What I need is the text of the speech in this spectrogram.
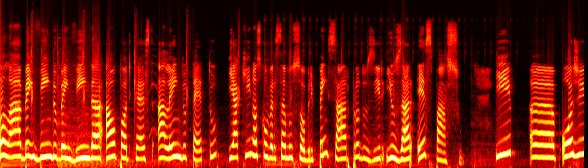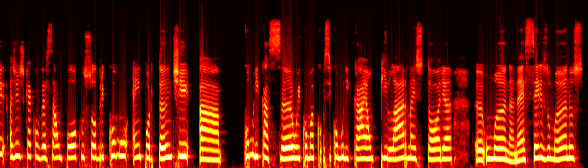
Olá, bem-vindo, bem-vinda ao podcast Além do Teto. E aqui nós conversamos sobre pensar, produzir e usar espaço. E uh, hoje a gente quer conversar um pouco sobre como é importante a comunicação e como a, se comunicar é um pilar na história uh, humana, né? Seres humanos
